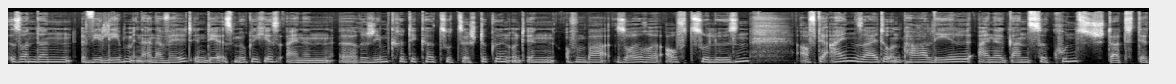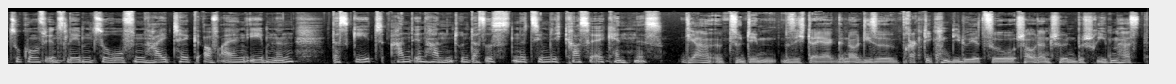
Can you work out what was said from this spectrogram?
sondern wir leben in einer Welt, in der es möglich ist, einen äh, Regimekritiker zu zerstückeln und in offenbar Säure aufzulösen. Auf der einen Seite und parallel eine ganze Kunststadt der Zukunft ins Leben zu rufen, Hightech auf allen Ebenen. Das geht Hand in Hand und das ist eine ziemlich krasse Erkenntnis. Ja, zudem sich da ja genau diese Praktiken, die du jetzt so schaudernd schön beschrieben hast,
